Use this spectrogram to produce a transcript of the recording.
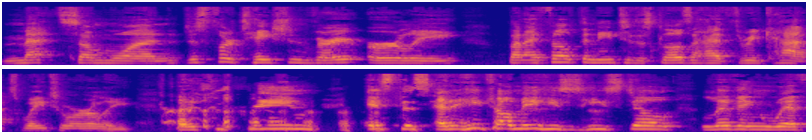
met someone, just flirtation very early, but I felt the need to disclose I had three cats way too early. But it's the same. it's this, and he told me he's he's still living with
